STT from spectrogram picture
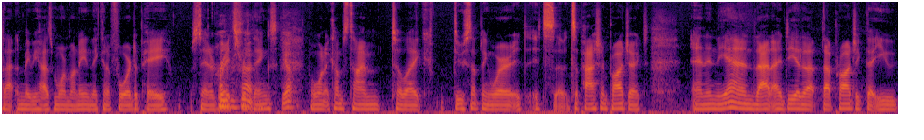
that maybe has more money and they can afford to pay standard rates for things. Yep. But when it comes time to like do something where it, it's it's a passion project, and in the end, that idea that that project that you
